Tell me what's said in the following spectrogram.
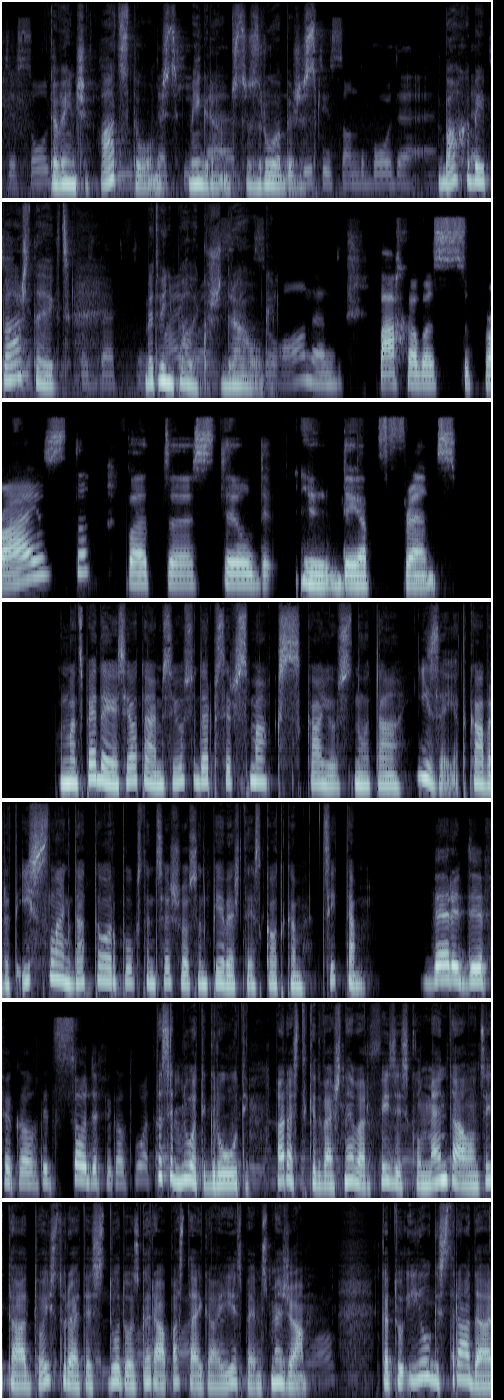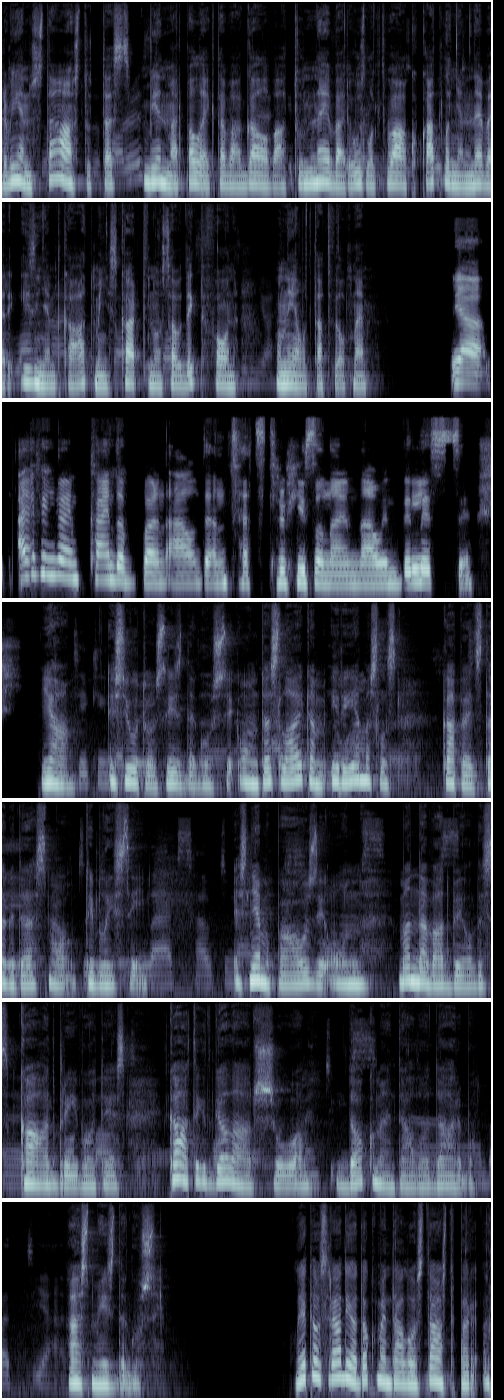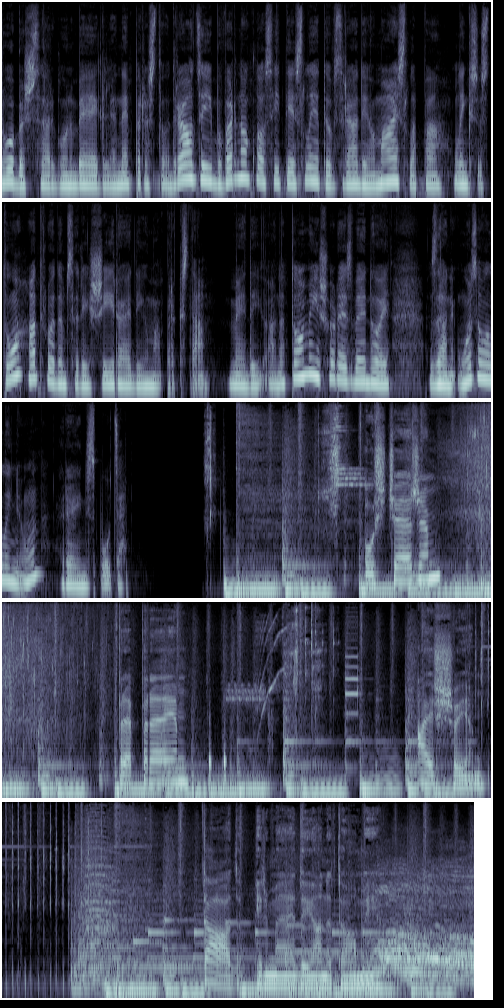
ka viņš atstūmis migrantus uz robežas. Baha bija pārsteigts, bet viņi palikuši draugi. Baha was surprised, but uh, still they are friends. Un mans pēdējais jautājums, jūsu darbs ir smags. Kā jūs no tā izējat? Kā varat izslēgt datoru pulksteni sešos un pievērsties kaut kam citam? So Tas ir ļoti grūti. Parasti, kad vairs nevaru fiziski un mentāli un citādi to izturēt, es dodos garā pastaigā, iespējams, mežā. Kad tu ilgi strādā ar vienu stāstu, tas vienmēr paliek tavā galvā. Tu nevari uzlikt vāku katliņam, nevari izņemt kā atmiņas karti no sava diktafona un ielikt atvilknē yeah, I think I'm kind of burnt out, and that's the reason I'm now in Tbilisi. Jā, es jūtos izdegusi, un tas laikam ir iemesls, kāpēc tagad esmu Tbilisī. Es ņemu pauzi, un man nav atbildes, kā atbrīvoties, kā tikt galā ar šo dokumentālo darbu. Esmu izdegusi. Lietuvas radio dokumentālo stāstu par robežsargu un bēgļa neparasto draudzību var noklausīties Lietuvas radio mājaslapā. Links uz to atrodams arī šī raidījuma aprakstā. Mēdīju anatomiju šoreiz veidoja Zani Ozoliņa un Reinis Pūce. Uzķēršam! preparējam, aizšujam. Tāda ir mēdīņa anatomija.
